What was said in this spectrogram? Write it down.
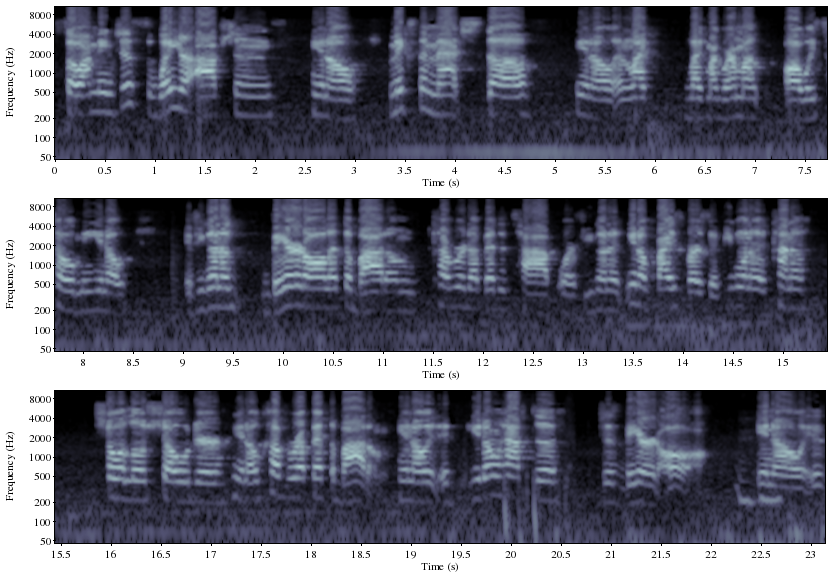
So I mean, just weigh your options, you know, mix and match stuff, you know, and like like my grandma always told me, you know, if you're gonna bear it all at the bottom, cover it up at the top, or if you're gonna, you know, vice versa. If you want to kind of show a little shoulder, you know, cover up at the bottom. You know, it, it, you don't have to just bear it all. Mm-hmm. You know, it,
